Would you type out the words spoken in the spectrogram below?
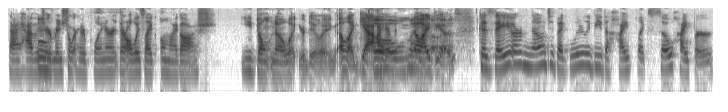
that I have a Mm. German short hair pointer, they're always like, "Oh my gosh." You don't know what you're doing. I'm like, yeah, I have Oh no idea because they are known to like literally be the hype, like so hyper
